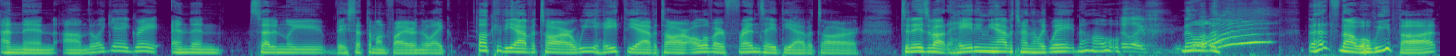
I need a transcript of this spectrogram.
and then um, they're like, yay, great, and then suddenly they set them on fire, and they're like. Fuck the Avatar. We hate the Avatar. All of our friends hate the Avatar today's about hating the avatar and they're like wait no. They're like, No, the- that's not what we thought.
